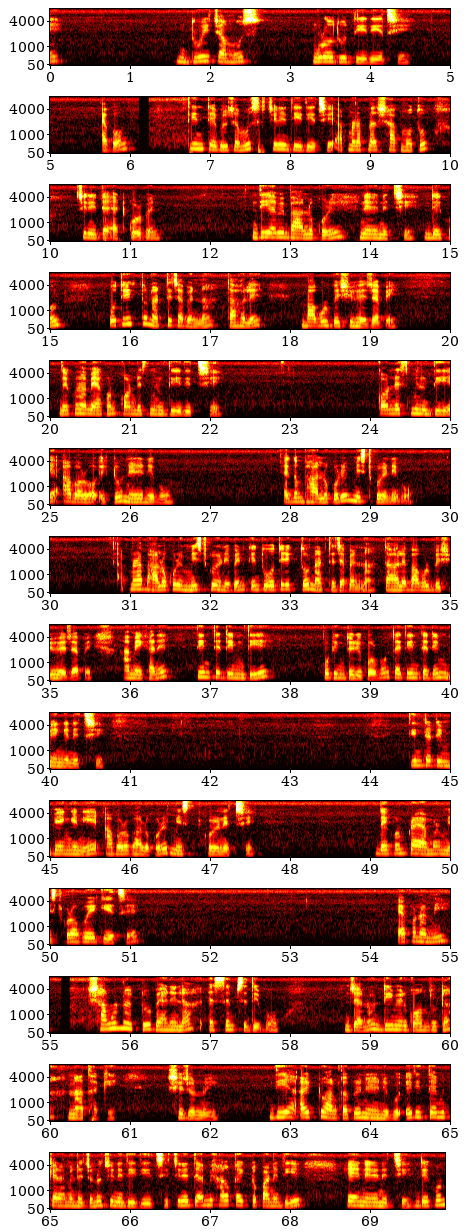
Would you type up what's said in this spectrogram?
দুই চামচ গুঁড়ো দুধ দিয়ে দিয়েছি এবং তিন টেবিল চামচ চিনি দিয়ে দিয়েছি। আপনার আপনার স্বাদ মতো চিনিটা অ্যাড করবেন। দিয়ে আমি ভালো করে নেড়ে নিচ্ছি। দেখুন, অতিরিক্ত নাড়তে যাবেন না, তাহলে বাবুল বেশি হয়ে যাবে। দেখুন, আমি এখন কনডেন্স মিল্ক দিয়ে দিচ্ছি। কনডেন্স মিল্ক দিয়ে আবারও একটু নেড়ে নেব। একদম ভালো করে মিক্সড করে নেব। আপনারা ভালো করে মিক্সড করে নেবেন, কিন্তু অতিরিক্ত নাড়তে যাবেন না, তাহলে বাবুল বেশি হয়ে যাবে। আমি এখানে তিনটে ডিম দিয়ে পুটিং তৈরি করব, তাই তিনটে ডিম ভেঙে নিচ্ছি। তিনটা ডিম ভেঙে নিয়ে আবারও ভালো করে মিক্সড করে নিচ্ছি। দেখুন, প্রায় আমার মিক্সড করা হয়ে গিয়েছে। এখন আমি সামান্য একটু ভ্যানিলা এসএমসি দিব, যেন ডিমের গন্ধটা না থাকে। সেজন্যই দিয়ে আর একটু হালকা করে নেড়ে নেব। এদিক দিয়ে আমি ক্যারামেলের জন্য চিনি দিয়ে দিয়েছি। চিনিতে আমি হালকা একটু পানি দিয়ে নেড়ে নিচ্ছি। দেখুন,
